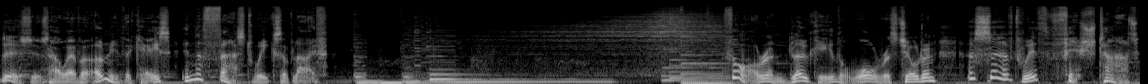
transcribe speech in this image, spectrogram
This is, however, only the case in the first weeks of life. Thor and Loki, the walrus children, are served with fish tart.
